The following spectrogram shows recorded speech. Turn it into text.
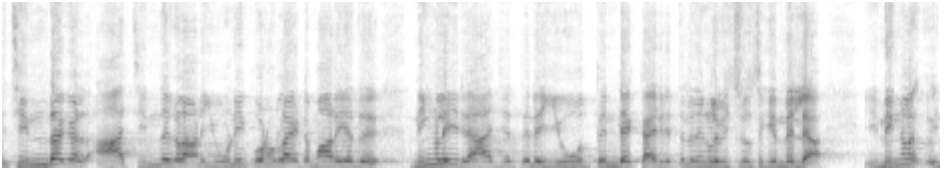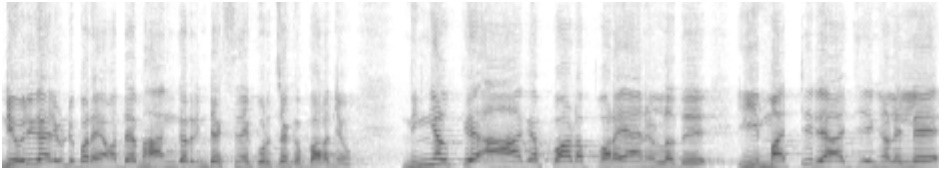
ചിന്തകൾ. ആ ചിന്തകളാണ് യൂണിക്കോണുകളായിട്ട് മാറിയത്. നിങ്ങൾ ഈ രാജ്യത്തിന്റെ യൂത്തിന്റെ കരുത്തിൽ നിങ്ങൾ വിശ്വസിക്കുന്നില്ല. നിങ്ങൾ ഇനി ഒരു കാര്യം കൂടി പറയാം. അദ്ദേഹം ഹങ്കർ ഇൻഡെക്സിനെ കുറിച്ചൊക്കെ പറഞ്ഞു. നിങ്ങൾക്ക് ആകെപ്പാടെ പറയാനുള്ളത് ഈ മറ്റ് രാജ്യങ്ങളിലെ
